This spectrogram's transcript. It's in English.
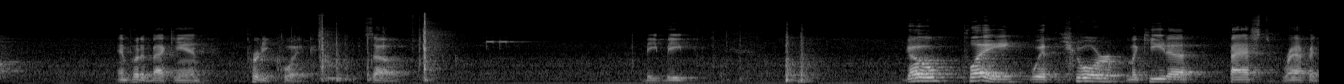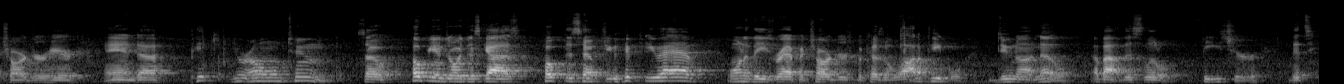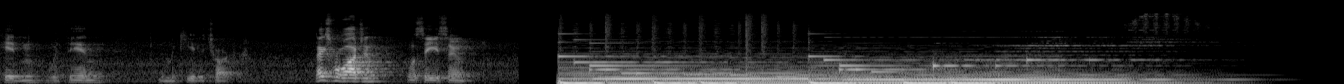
and put it back in pretty quick. So, beep beep go play with your Makita fast rapid charger here and uh, pick your own tune. So hope you enjoyed this guys. Hope this helped you if you have one of these rapid chargers because a lot of people do not know about this little feature that's hidden within the Makita charger. Thanks for watching. We'll see you soon.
